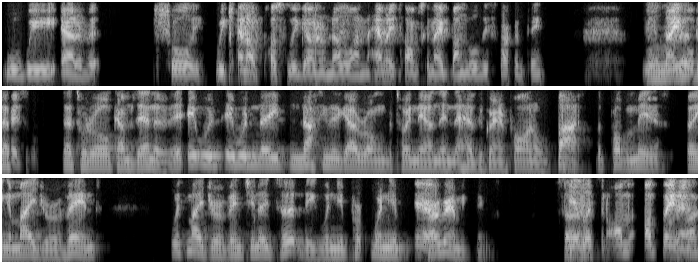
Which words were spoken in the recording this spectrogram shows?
we'll be out of it. Surely we cannot possibly go to another one. How many times can they bungle this fucking thing? Well, that- that's, federal? that's what it all comes down to. It, it would it would need nothing to go wrong between now and then to have the grand final. But the problem is, being a major event, with major events, you need certainty when you are when you're Yeah. programming things. So yeah, listen, I'm, I've been a,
